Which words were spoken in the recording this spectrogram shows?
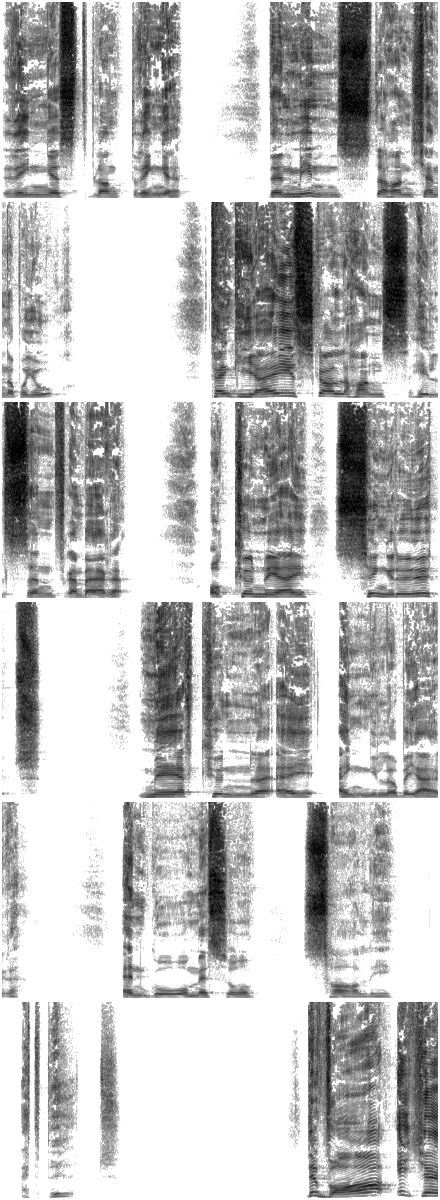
ringest blant ringe, den minste han kjenner på jord. Tenk jeg skal hans hilsen frembære, og kunne jeg synge det ut, mer kunne ei engler begjære enn gå med så salig et bud. Det var ikke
